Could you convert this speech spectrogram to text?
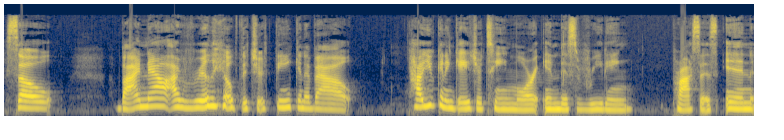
So, by now, I really hope that you're thinking about how you can engage your team more in this reading process, in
